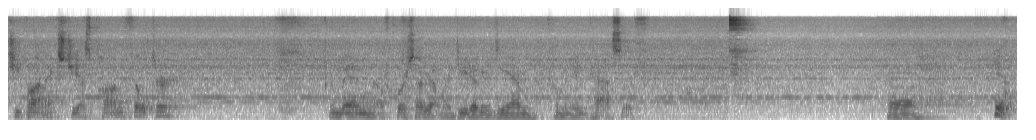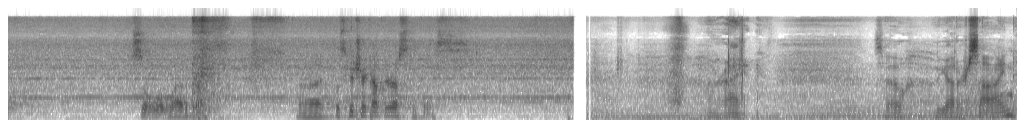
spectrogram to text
GPON XGS PON filter. And then, of course, I've got my DWDM coming in passive. Uh, yeah. So a little out of breath. Uh, let's go check out the rest of the place. All right. So we got our sign,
